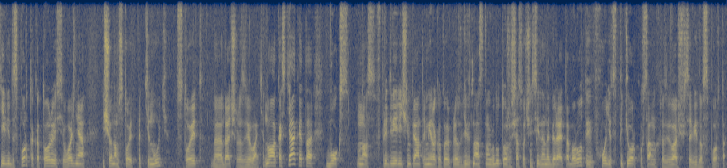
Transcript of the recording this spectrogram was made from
те виды спорта, которые сегодня еще нам стоит подтянуть, стоит э, дальше развивать. Ну а костяк это бокс у нас в преддверии чемпионата мира, который придет в 2019 году, тоже сейчас очень сильно набирает обороты и входит в пятерку самых развивающихся видов спорта.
